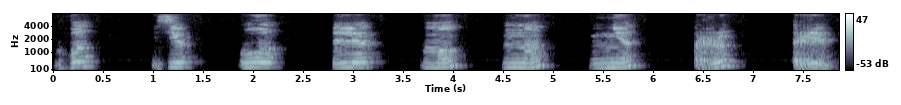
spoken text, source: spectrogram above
В, з, л, л, м, н, н, р, р.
